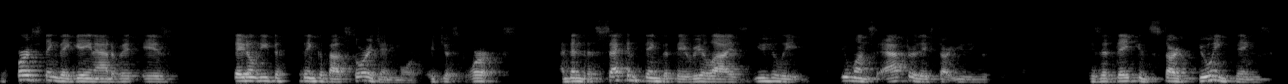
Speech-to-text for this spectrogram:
the first thing they gain out of it is they don't need to think about storage anymore. It just works. And then the second thing that they realize, usually a few months after they start using the system, is that they can start doing things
